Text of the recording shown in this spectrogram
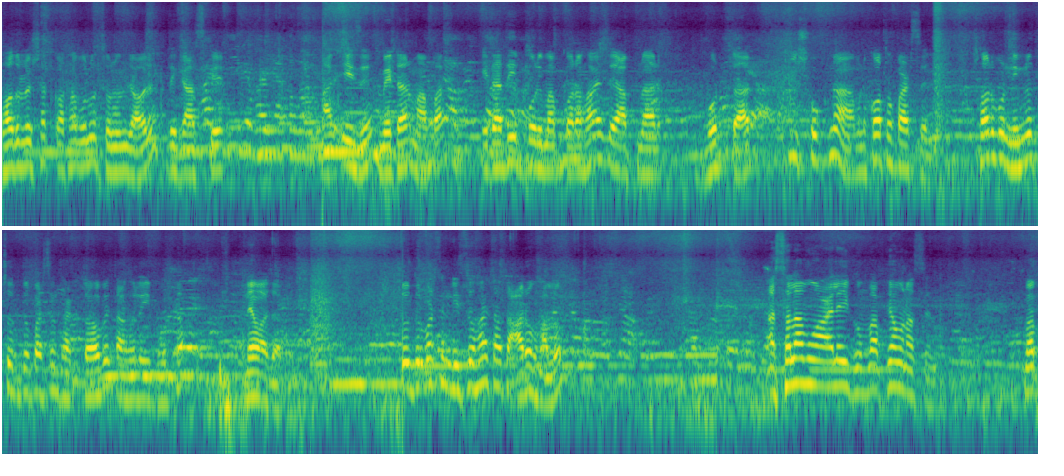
ভদ্রলোকের সাথে কথা বলব, চলুন যাওয়া যাক। দেখি আজকে আর এই যে মেটার মাপা এটা দিয়ে পরিমাপ করা হয় যে আপনার ভোটটার কি শোক না মানে কত পার্সেন্ট সর্বনিম্ন চোদ্দ পার্সেন্ট থাকতে হবে, তাহলে এই ভোটটা নেওয়া যাবে। চোদ্দ পার্সেন্ট নিচে হয়, তাহলে আরও ভালো। আসসালামু আলাইকুম, বাপ কেমন আছেন? বাপ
